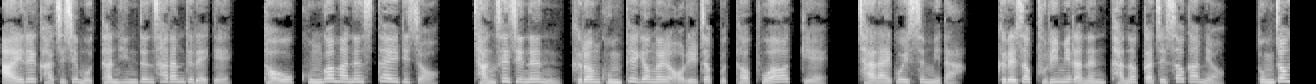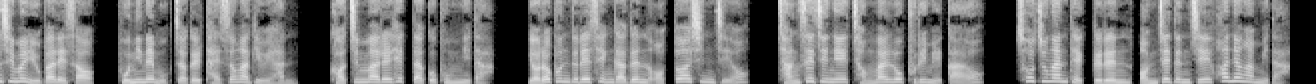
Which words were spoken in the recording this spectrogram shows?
아이를 가지지 못한 힘든 사람들에게 더욱 공감하는 스타일이죠. 장세진은 그런 공태경을 어릴 적부터 보아왔기에 잘 알고 있습니다. 그래서 불임이라는 단어까지 써가며 동정심을 유발해서 본인의 목적을 달성하기 위한 거짓말을 했다고 봅니다. 여러분들의 생각은 어떠하신지요? 장세진이 정말로 불임일까요? 소중한 댓글은 언제든지 환영합니다.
